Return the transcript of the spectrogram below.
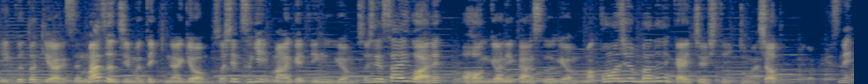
いくときはですね、まず事務的な業務、そして次、マーケティング業務、そして最後はね、本業に関する業務。まあ、この順番でね、外注していきましょうということですね。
